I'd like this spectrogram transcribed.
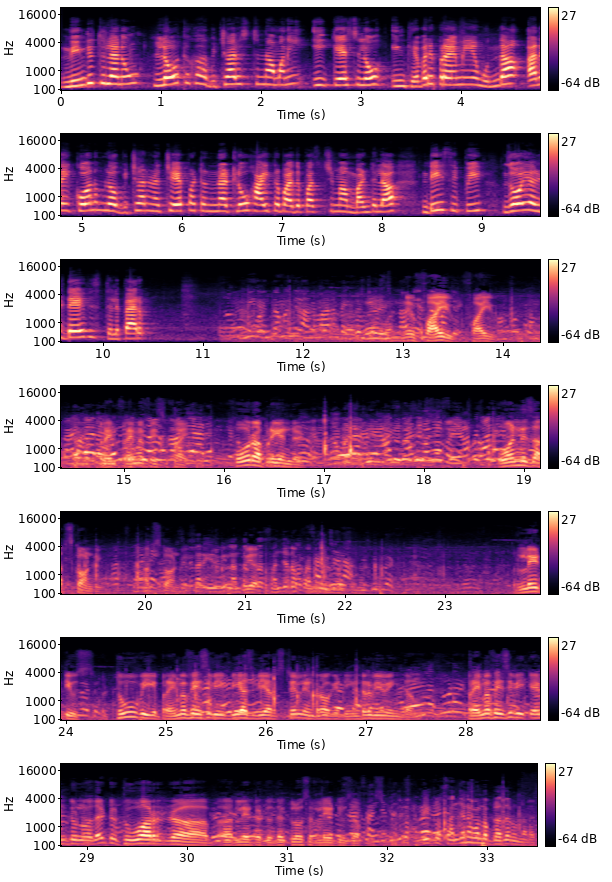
నిందితులను లోతుగా విచారిస్తున్నామని ఈ కేసులో ఇంకెవరి ప్రమేయం ఉందా అనే కోణంలో విచారణ చేపట్టనున్నట్లు హైదరాబాద్ పశ్చిమ మండల డీసీపీ జోయల్ డేవిస్ తెలిపారు. Five five prima facie five four apprehended one is absconding absconding relatives two we prima facie because we are still interrogating interviewing them prima facie we came to know that two are related to the close relatives of Sanjana వాళ్ళ brother ఉన్నారు?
